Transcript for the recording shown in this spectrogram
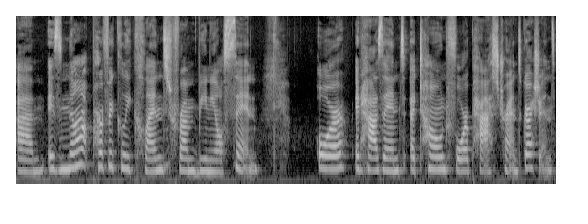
um, is not perfectly cleansed from venial sin or it hasn't atoned for past transgressions.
